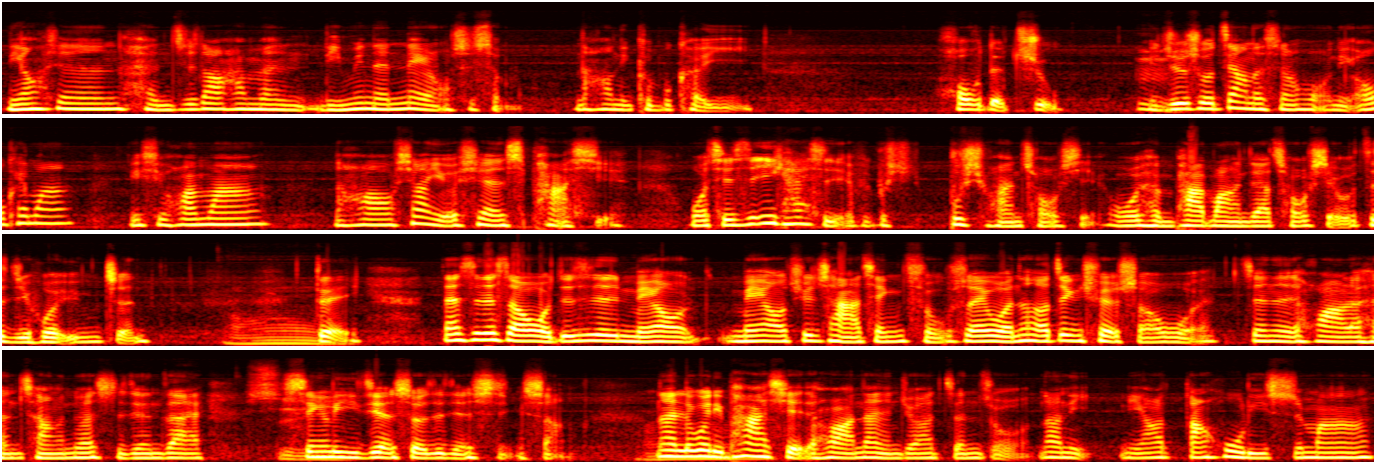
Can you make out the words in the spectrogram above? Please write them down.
你要先很知道他们里面的内容是什么，然后你可不可以 hold 得住？也就是说，这样的生活你 OK 吗？你喜欢吗？然后像有些人是怕血，我其实一开始也不喜不喜欢抽血，我很怕帮人家抽血，我自己会晕针。哦，对，但是那时候我就是没有没有去查清楚，所以我那时候进去的时候，我真的花了很长一段时间在心理建设这件事情上。那如果你怕血的话，那你就要斟酌，那你你要当护理师吗？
